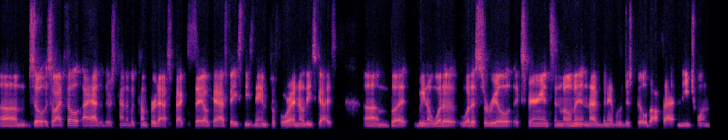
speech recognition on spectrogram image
Um, so, so I felt I had there's kind of a comfort aspect to say, okay, I faced these names before. I know these guys. Um, but you know, what a what a surreal experience and moment, and I've been able to just build off that in each one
